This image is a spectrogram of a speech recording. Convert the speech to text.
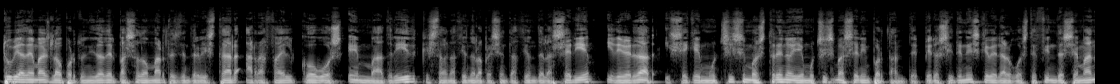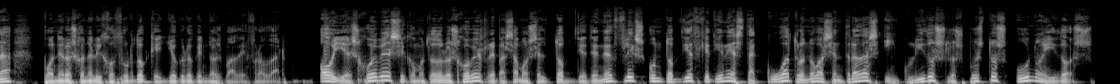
Tuve además la oportunidad el pasado martes de entrevistar a Rafael Cobos en Madrid, que estaban haciendo la presentación de la serie, y de verdad, y sé que hay muchísimo estreno y hay muchísima serie importante, pero si tenéis que ver algo este fin de semana, poneros con el hijo zurdo, que yo creo que no os va a defraudar. Hoy es jueves y como todos los jueves repasamos el top 10 de Netflix, un top 10 que tiene hasta cuatro nuevas entradas, incluidos los puestos 1 y 2.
